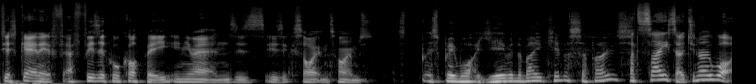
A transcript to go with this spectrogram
just getting it a physical copy in your hands is is exciting times. It's been what a year in the making, I suppose. I'd say so. Do you know what?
